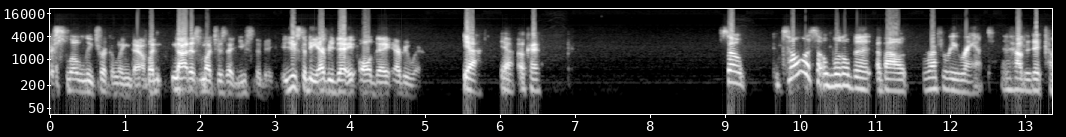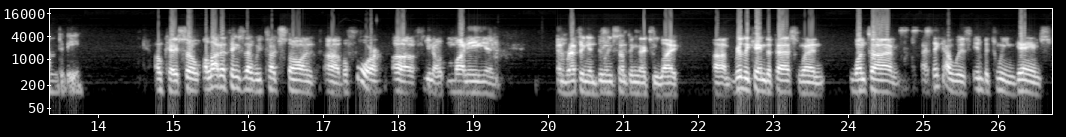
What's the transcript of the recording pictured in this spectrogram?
are slowly trickling down, but not as much as it used to be. It used to be every day, all day, everywhere. Yeah, yeah, okay. So tell us a little bit about referee rant and how did it come to be? Okay, so a lot of things that we touched on uh, before of you know money and and refing and doing something that you like um, really came to pass when one time I think I was in between games.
